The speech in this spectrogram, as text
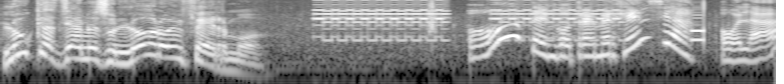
Lucas ya no es un loro enfermo. Oh, tengo otra emergencia. ¿Hola?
